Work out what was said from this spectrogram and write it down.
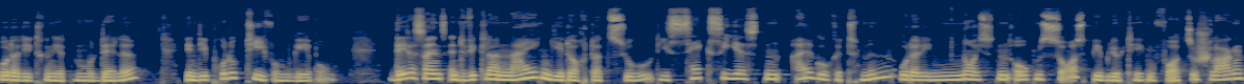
oder die trainierten Modelle in die Produktivumgebung. Data Science Entwickler neigen jedoch dazu, die sexiesten Algorithmen oder die neuesten Open Source Bibliotheken vorzuschlagen,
